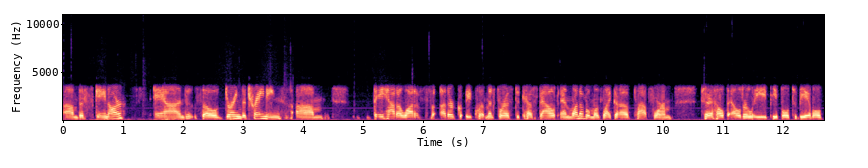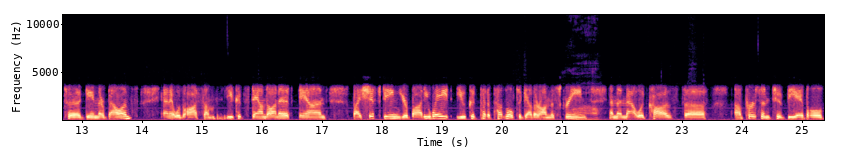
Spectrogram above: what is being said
um, the SCENAR. And so during the training, um, they had a lot of other equipment for us to test out, and one of them was like a platform to help elderly people to be able to gain their balance, and it was awesome. You could stand on it, and by shifting your body weight, you could put a puzzle together on the screen, wow. and then that would cause the uh, person to be able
